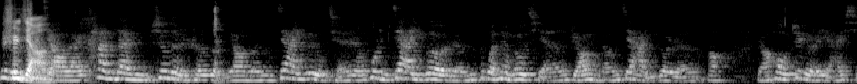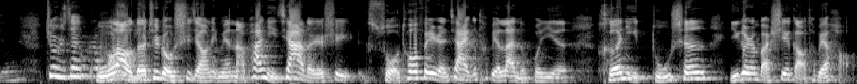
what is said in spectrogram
视角角来看待女性的人生怎么样的。你嫁一个有钱人，或者你嫁一个人，不管他有没有钱，只要你能嫁一个人啊，然后这个人也还行。就是在古老的这种视角里面，哪怕你嫁的人是所托非人，嫁一个特别烂的婚姻，和你独身一个人把事业搞特别好，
